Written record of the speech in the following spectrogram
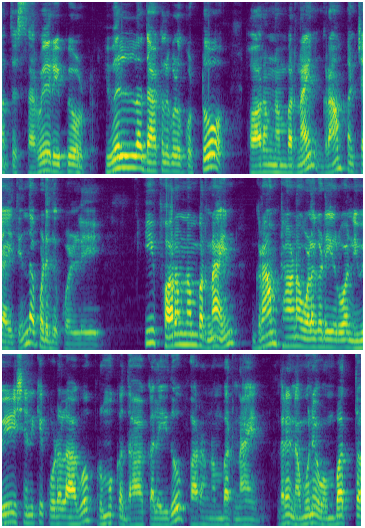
ಮತ್ತು ಸರ್ವೆ ರಿಪೋರ್ಟ್ ಇವೆಲ್ಲ ದಾಖಲೆಗಳು ಕೊಟ್ಟು ಫಾರಂ ನಂಬರ್ ನೈನ್ ಗ್ರಾಮ ಪಂಚಾಯಿತಿಯಿಂದ ಪಡೆದುಕೊಳ್ಳಿ. ಈ ಫಾರಂ ನಂಬರ್ ನೈನ್ ಗ್ರಾಮ ಠಾಣ ಒಳಗಡೆ ಇರುವ ನಿವೇಶನಕ್ಕೆ ಕೊಡಲಾಗುವ ಪ್ರಮುಖ ದಾಖಲೆ ಇದು ಫಾರಂ ನಂಬರ್ ನೈನ್. ಅಂದರೆ ನಮೂನೆ ಒಂಬತ್ತು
